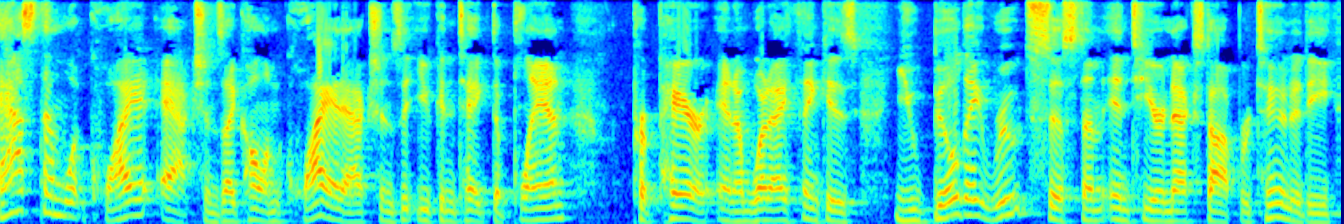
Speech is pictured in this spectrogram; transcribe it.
Ask them what quiet actions, I call them quiet actions, that you can take to plan prepare. And uh, what I think is you build a root system into your next opportunity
